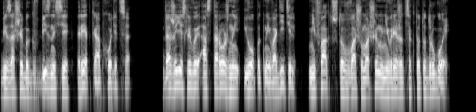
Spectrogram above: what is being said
без ошибок в бизнесе редко обходится. Даже если вы осторожный и опытный водитель, не факт, что в вашу машину не врежется кто-то другой.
